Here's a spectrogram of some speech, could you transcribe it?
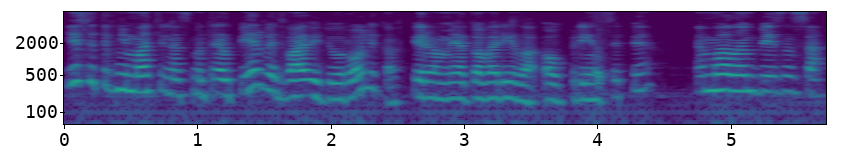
Если ты внимательно смотрел первые два видеоролика, в первом я говорила о принципе MLM бизнеса,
